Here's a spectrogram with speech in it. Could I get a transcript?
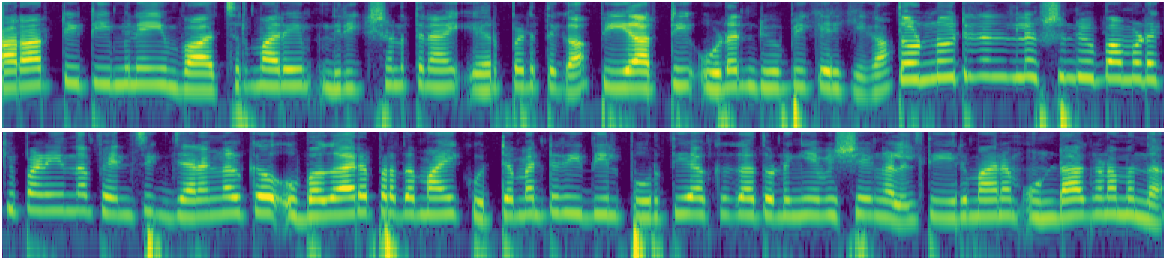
ആർ ആർ ടി ടീമിനെയും വാച്ചർമാരെയും നിരീക്ഷണത്തിനായി ഏർപ്പെടുത്തുക പി ആർ ടി ഉടൻ രൂപീകരിക്കുക. തൊണ്ണൂറ്റിരണ്ട് ലക്ഷം രൂപ മുടക്കി പണിയുന്ന ഫെൻസിംഗ് ജനങ്ങൾക്ക് ഉപകാരപ്രദമായി കുറ്റമറ്റ രീതിയിൽ പൂർത്തിയാക്കുക തുടങ്ങിയ വിഷയങ്ങളിൽ തീരുമാനം ഉണ്ടാകണമെന്ന്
